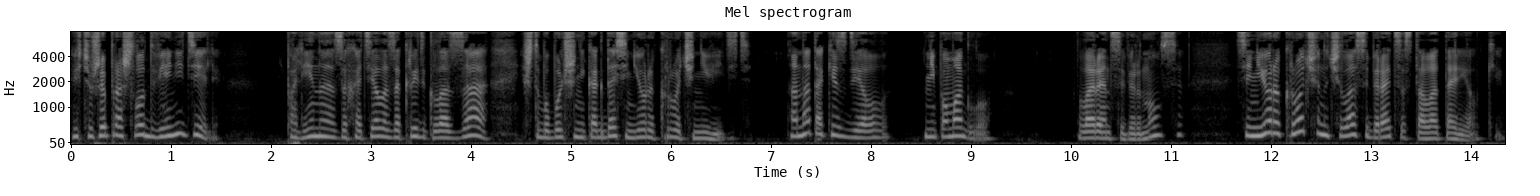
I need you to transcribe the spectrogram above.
Ведь уже прошло две недели». Полина захотела закрыть глаза, чтобы больше никогда сеньоры Крочи не видеть. Она так и сделала. Не помогло. Лоренцо вернулся. Сеньора Крочи начала собирать со стола тарелки.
